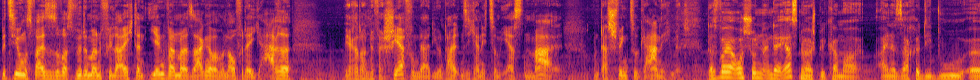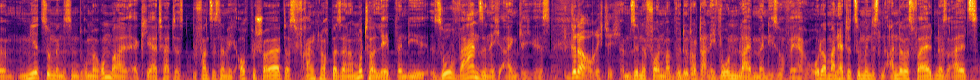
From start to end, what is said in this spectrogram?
beziehungsweise sowas würde man vielleicht dann irgendwann mal sagen, aber im Laufe der Jahre wäre doch eine Verschärfung da. Die unterhalten sich ja nicht zum ersten Mal. Und das schwingt so gar nicht mit. Das war ja auch schon in der ersten Hörspielkammer eine Sache, die du äh, mir zumindest im Drumherum mal erklärt hattest. Du fandest es nämlich auch bescheuert, dass Frank noch bei seiner Mutter lebt, wenn die so wahnsinnig eigentlich ist. Genau, richtig. Im Sinne von, man würde doch da nicht wohnen bleiben, wenn die so wäre. Oder man hätte zumindest ein anderes Verhältnis als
